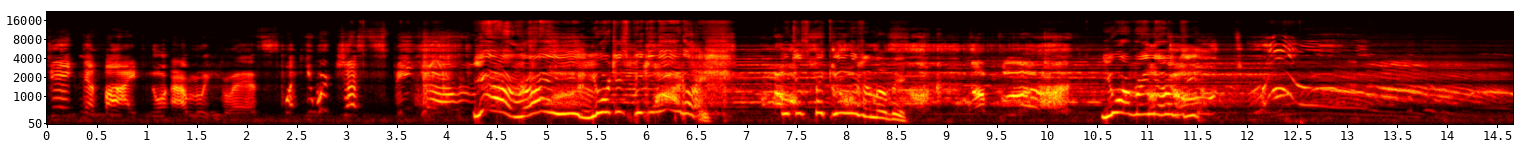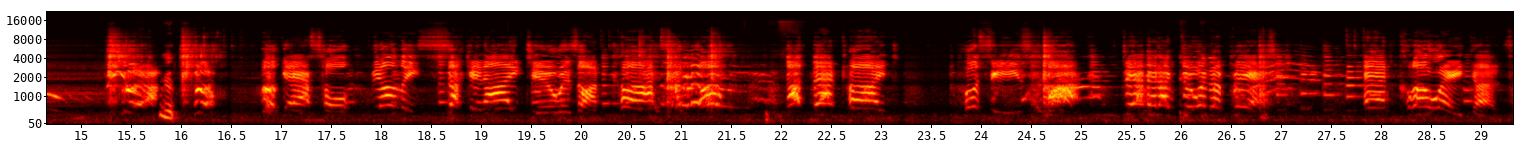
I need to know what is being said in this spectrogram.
dignified. Inglés. What you were just speaking. Yeah, right. You were just speaking English. You just speak English a little bit. You are right now. Cloacas.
